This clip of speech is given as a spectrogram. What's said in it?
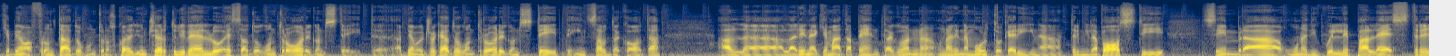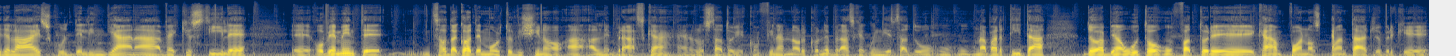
che abbiamo affrontato contro una squadra di un certo livello è stato contro Oregon State. Abbiamo giocato contro Oregon State in South Dakota al, all'arena chiamata Pentagon, un'arena molto carina, 3000 posti, sembra una di quelle palestre della high school dell'Indiana vecchio stile. Eh, ovviamente South Dakota è molto vicino a, al Nebraska, è lo stato che confina al nord con Nebraska, quindi è stata un, una partita dove abbiamo avuto un fattore campo a nostro vantaggio perché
